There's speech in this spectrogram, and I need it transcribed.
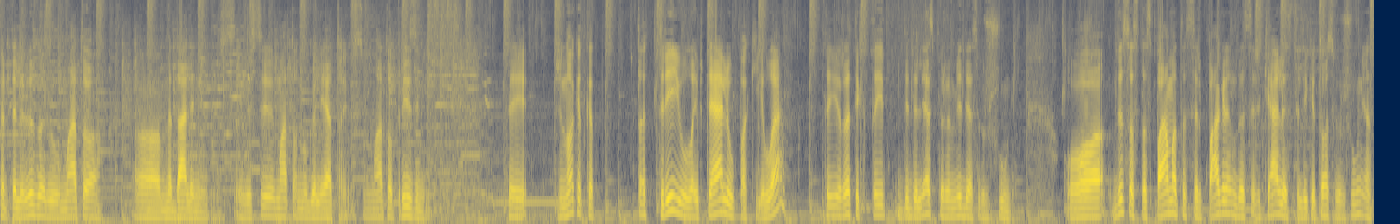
per televizorių mato uh, medalininkus, visi mato nugalėtojus, mato prizininkus. Tai žinokit, kad ta trijų laiptelių pakyla tai yra tik tai didelės piramidės viršūnė. O visas tas pamatas ir pagrindas ir kelias iki kitos viršūnės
